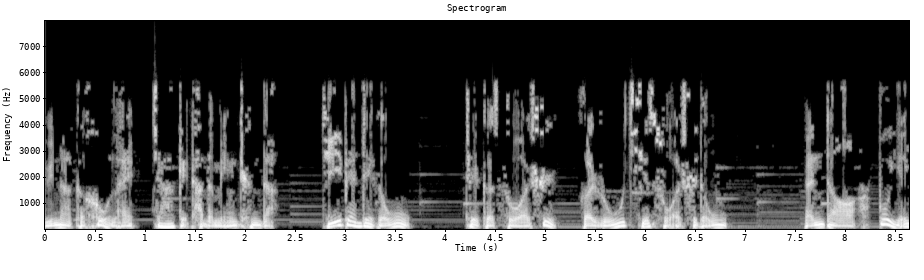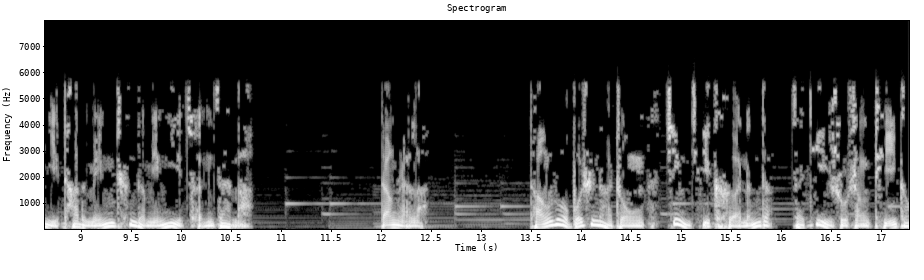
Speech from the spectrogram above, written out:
于那个后来加给他的名称的，即便这个物，这个所是和如其所是的物，难道不也以他的名称的名义存在吗？当然了，倘若不是那种尽其可能的在技术上提高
